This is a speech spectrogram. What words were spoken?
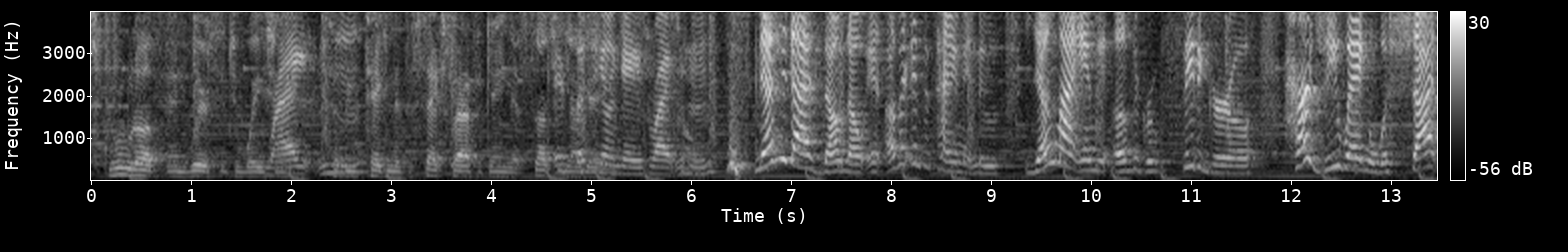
screwed up and weird situation right. to mm-hmm. be taken into sex trafficking at such a young such age. a young age, right? So. Mm-hmm. Now, if you guys don't know, in other entertainment news, Young Miami of the group City Girls, her G-Wagon was shot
